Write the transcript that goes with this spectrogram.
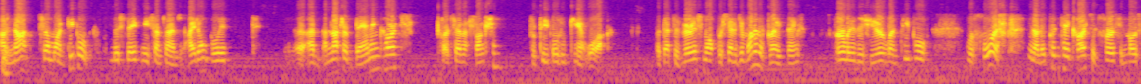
I'm not someone. People mistake me sometimes. I don't believe. Uh, I'm, I'm not for banning carts. Carts have a function for people who can't walk, but that's a very small percentage. And one of the great things earlier this year, when people were forced, you know, they couldn't take carts at first in most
